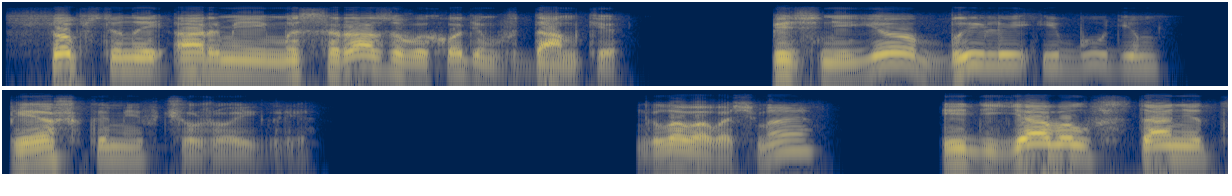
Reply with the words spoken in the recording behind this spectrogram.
С собственной армией мы сразу выходим в дамки. Без нее были и будем пешками в чужой игре. Глава восьмая. И дьявол встанет,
